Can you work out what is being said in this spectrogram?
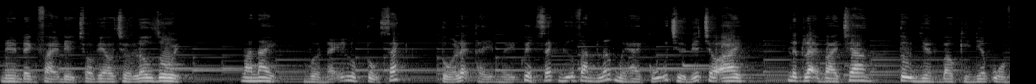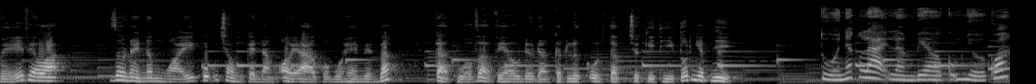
nên đành phải để cho Veo chờ lâu rồi. Mà này, vừa nãy lục tủ sách, Tùa lại thấy mấy quyển sách ngữ văn lớp 12 cũ chưa biết cho ai. Lật lại vài trang, tự nhiên bao kỷ niệm ùa về Veo ạ. Giờ này năm ngoái cũng trong cái nắng oi ả của mùa hè miền Bắc, cả Túa và Veo đều đang cật lực ôn tập cho kỳ thi tốt nghiệp nhỉ. Túa nhắc lại làm Veo cũng nhớ quá.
